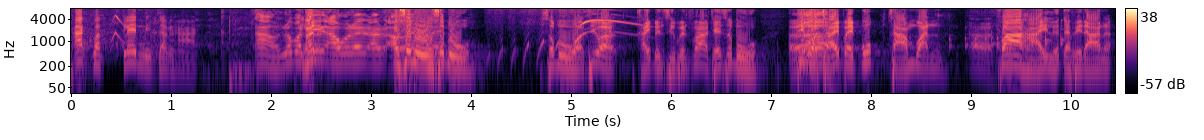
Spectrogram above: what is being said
ชัดกว่าเล่นอีกต่างหากอ้าวแล้ววันนี้เอาอะไรเอาสบู่สบู่ สบู่อะที่ว่าใครเป็นสิวเป็นฝ้าใช้สบู่ ที่พอใช้ไปปุ๊บสามวันเออฝ้าหายเหลือแต่เพดานอะ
